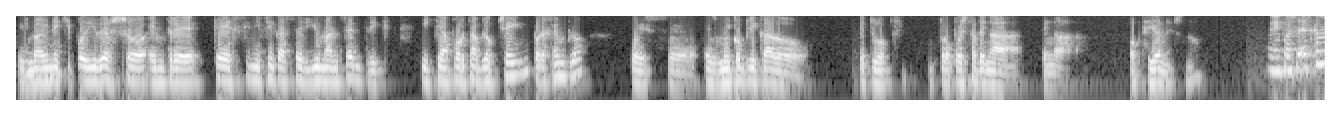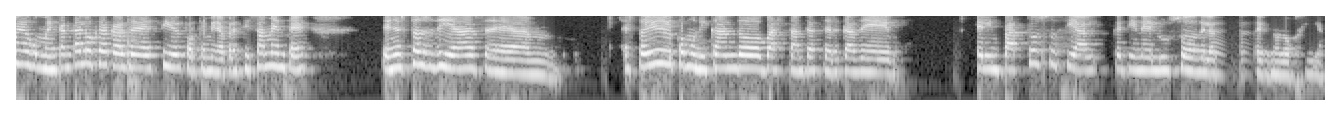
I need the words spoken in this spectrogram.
Y no hay un equipo diverso entre qué significa ser human-centric y qué aporta blockchain, por ejemplo, pues eh, es muy complicado que tu propuesta tenga, tenga opciones, ¿no? Bueno, pues es que me, encanta lo que acabas de decir, porque mira, precisamente en estos días eh, estoy comunicando bastante acerca de el impacto social que tiene el uso de la tecnología.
